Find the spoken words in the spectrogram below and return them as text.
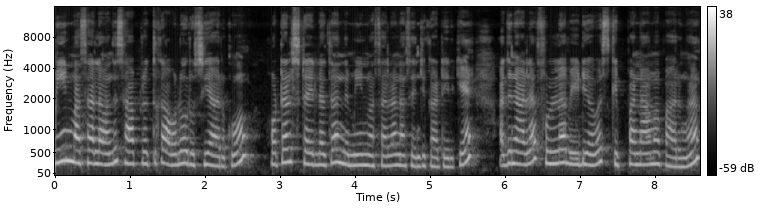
மீன் மசாலா வந்து சாப்பிட்றதுக்கு அவ்வளோ ருசியாக இருக்கும். ஹோட்டல் ஸ்டைலில் தான் இந்த மீன் மசாலா நான் செஞ்சு காட்டியிருக்கேன். அதனால் ஃபுல்லாக வீடியோவை ஸ்கிப் பண்ணாமல் பாருங்கள்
